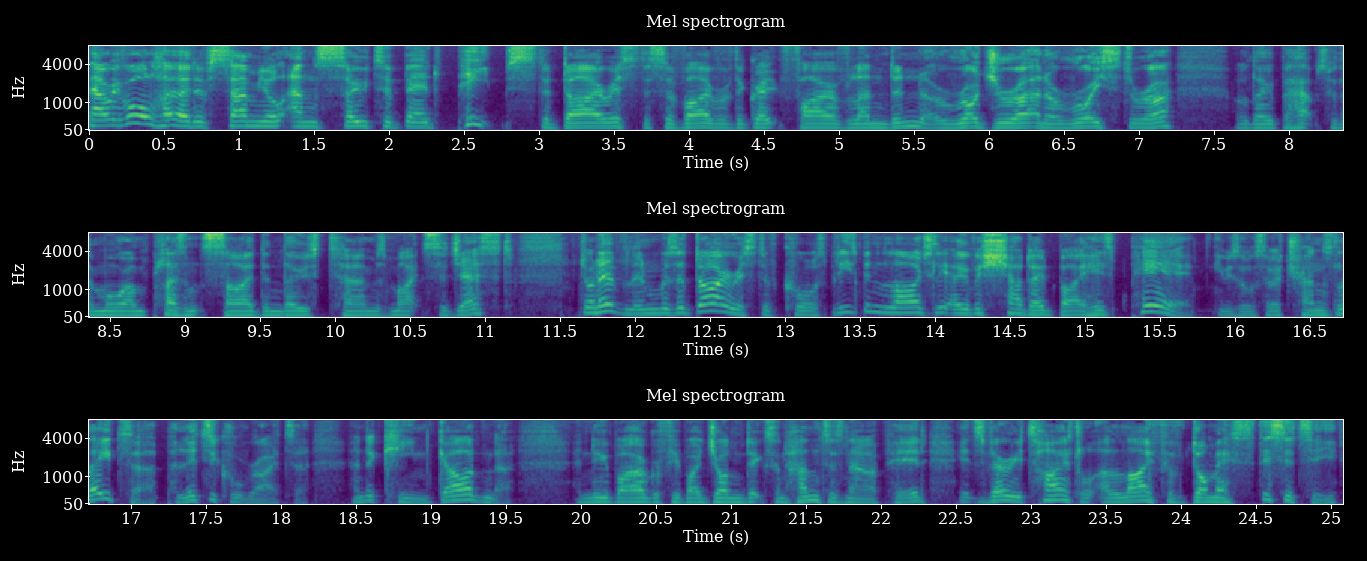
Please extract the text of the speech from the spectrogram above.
Now, we've all heard of Samuel and Soterbed Pepys, the diarist, the survivor of the Great Fire of London, a rogerer and a roisterer, although perhaps with a more unpleasant side than those terms might suggest. John Evelyn was a diarist, of course, but he's been largely overshadowed by his peer. He was also a translator, a political writer, and a keen gardener. A new biography by John Dixon Hunt has now appeared, its very title, A Life of Domesticity,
